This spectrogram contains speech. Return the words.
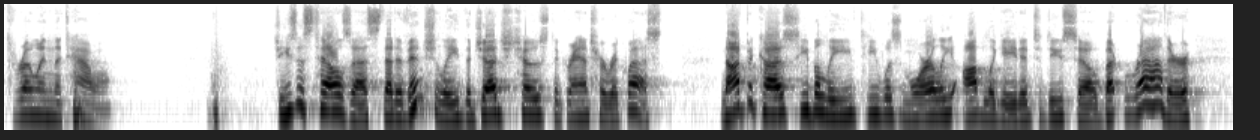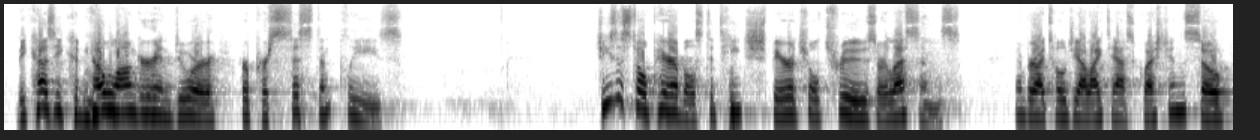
throw in the towel. Jesus tells us that eventually the judge chose to grant her request, not because he believed he was morally obligated to do so, but rather because he could no longer endure her persistent pleas. Jesus told parables to teach spiritual truths or lessons. Remember, I told you I like to ask questions. So,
